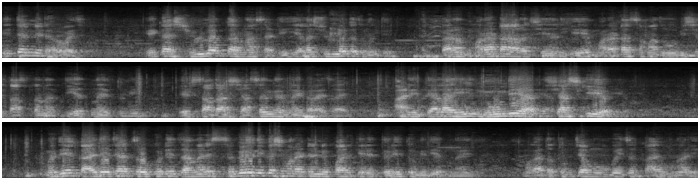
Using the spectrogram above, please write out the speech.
ते त्यांनी ठरवायचं. एका शुल्लक कारणासाठी याला शुल्लकच म्हणते. कारण मराठा आरक्षण हे मराठा समाज ओबीसीत असताना देत नाही तुम्ही. एक साधा शासन निर्णय करायचा आहे. आणि त्यालाही नोंदी शासकीय. म्हणजे कायद्याच्या चौकटीत जाणारे सगळे निकष मराठ्यांनी पार केले तरी तुम्ही देत नाही मग आता तुमच्या मुंबईचं काय होणार आहे?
